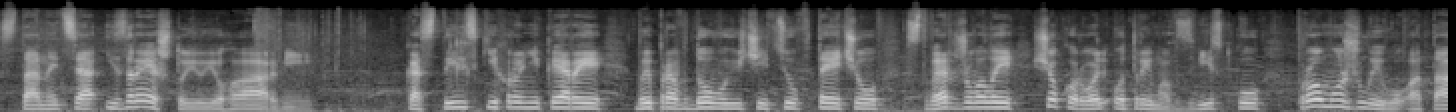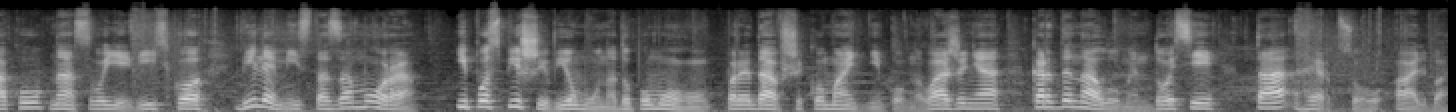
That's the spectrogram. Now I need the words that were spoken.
станеться і з рештою його армії. Кастильські хронікери, виправдовуючи цю втечу, стверджували, що король отримав звістку про можливу атаку на своє військо біля міста Замора і поспішив йому на допомогу, передавши командні повноваження кардиналу Мендосі та герцогу Альба.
